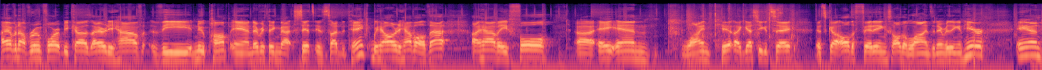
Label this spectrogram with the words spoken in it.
I have enough room for it because I already have the new pump and everything that sits inside the tank. We already have all that. I have a full uh, AN line kit, I guess you could say. It's got all the fittings, all the lines and everything in here. And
